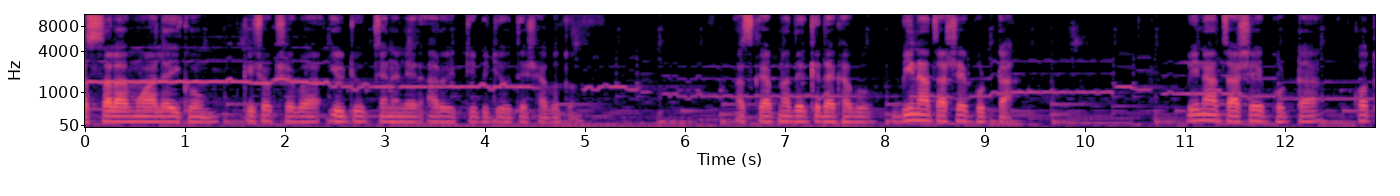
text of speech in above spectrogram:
আসসালামু আলাইকুম, কৃষক সেবা ইউটিউব চ্যানেলের আরও একটি ভিডিওতে স্বাগত আজকে আপনাদেরকে দেখাবো বিনা চাষে ভুট্টা। বিনা চাষে ভুট্টা কত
